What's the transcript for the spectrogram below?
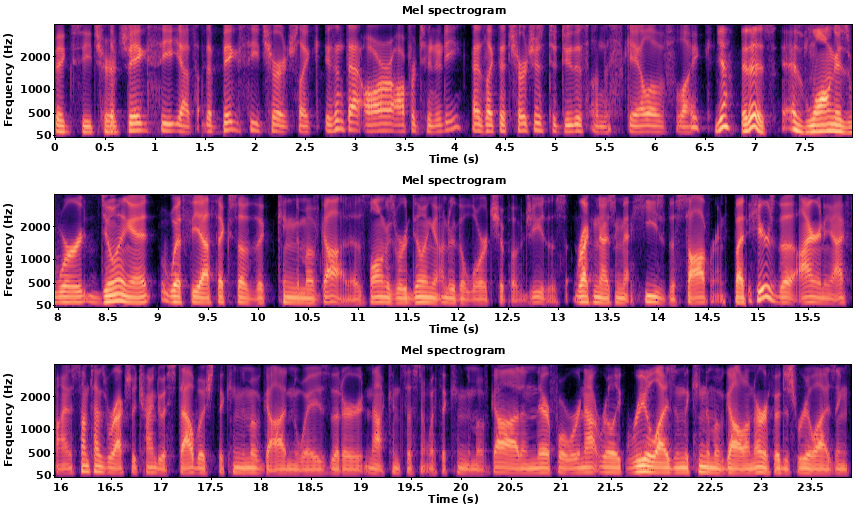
Big C church. The big C, yes, the big C church. Like, isn't that our opportunity as like the churches to do this on the scale of like, Yeah, it is. As long as we're doing it with the ethics of the kingdom of God, as long as we're doing it under the lordship of Jesus, recognizing that he's the sovereign. But here's the irony I find is sometimes we're actually trying to establish the kingdom of God in ways that are not consistent with the kingdom of God. And therefore, we're not really realizing the kingdom of God on earth. We're just realizing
